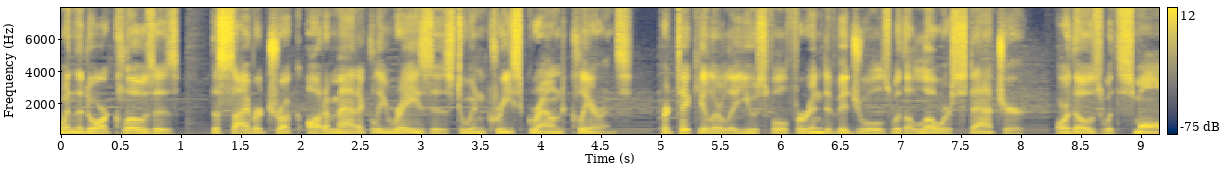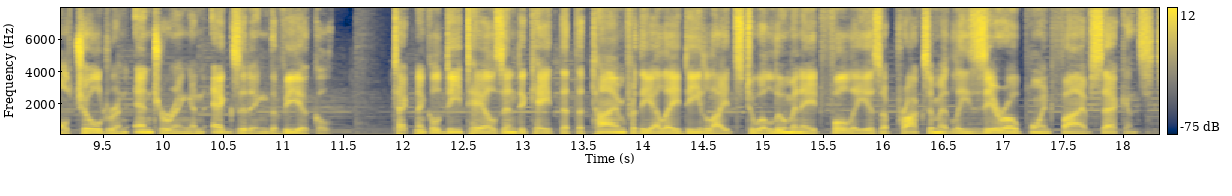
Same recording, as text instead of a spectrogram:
When the door closes, the Cybertruck automatically raises to increase ground clearance, particularly useful for individuals with a lower stature or those with small children entering and exiting the vehicle. Technical details indicate that the time for the LED lights to illuminate fully is approximately 0.5 seconds.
